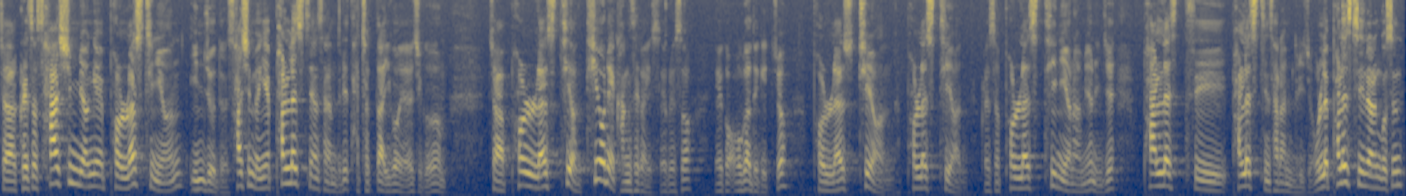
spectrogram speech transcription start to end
자, 그래서 40명의 펄레스티니언 인주드, 40명의 팔레스티나 사람들이 다쳤다 이거예요, 지금. 자, 펄레스티언, 티언의 강세가 있어요. 그래서 얘가 어가 되겠죠? 펄레스티언, 펄레스티언. 그래서 펄레스티니언 하면 이제 팔레스티, 팔레스틴 사람들이죠. 원래 팔레스틴이라는 것은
